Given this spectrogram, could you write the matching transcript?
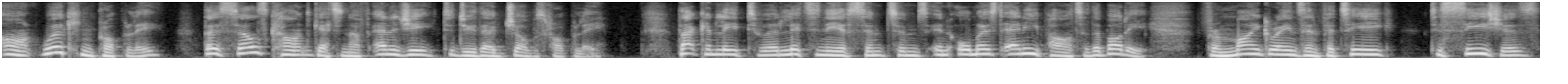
aren't working properly, those cells can't get enough energy to do their jobs properly. That can lead to a litany of symptoms in almost any part of the body, from migraines and fatigue to seizures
